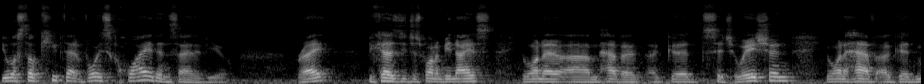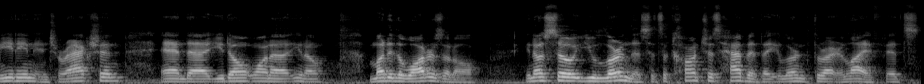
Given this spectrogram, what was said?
you will still keep that voice quiet inside of you, right? because you just want to be nice. You want to um, have a, a, good situation. You want to have a good meeting, interaction, and uh, you don't want to, you know, muddy the waters at all. You know, so you learn this. It's a conscious habit that you learn throughout your life. It's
